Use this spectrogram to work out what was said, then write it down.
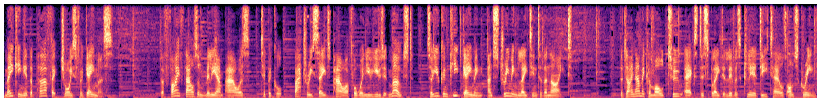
making it the perfect choice for gamers. The 5000 mAh, typical, battery saves power for when you use it most, so you can keep gaming and streaming late into the night. The Dynamic AMOLED 2X display delivers clear details on screen,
